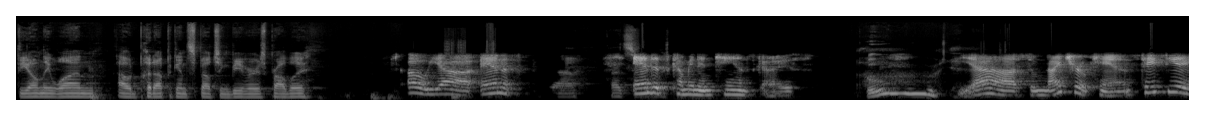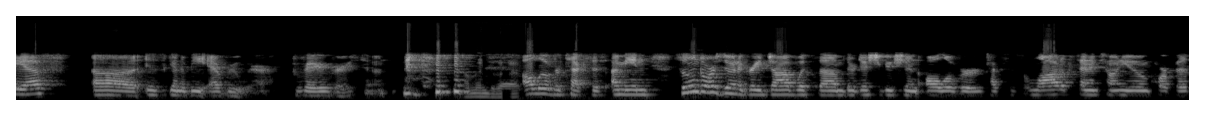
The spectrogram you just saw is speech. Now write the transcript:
the only one I would put up against Belching Beavers, probably. Oh yeah, and it's yeah, and it's coming in cans, guys. Ooh. Yeah, some nitro cans. Tasty AF uh, is going to be everywhere very, very soon. I'm into that. all over Texas. I mean, Saloon Door is doing a great job with um, their distribution all over Texas. A lot of San Antonio and Corpus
